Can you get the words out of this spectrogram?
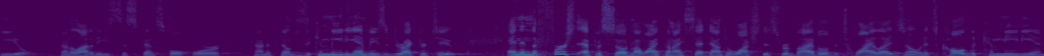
Peele. Done a lot of these suspenseful horror kind of films. He's a comedian, but he's a director too. And in the first episode, my wife and I sat down to watch this revival of the Twilight Zone. It's called The Comedian.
